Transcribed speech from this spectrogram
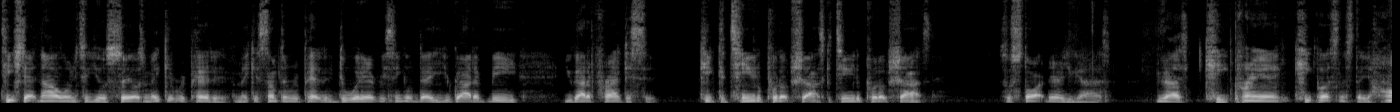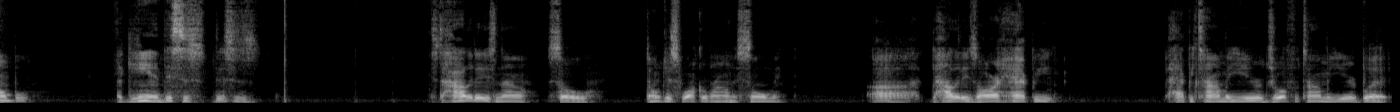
Teach that not only to yourselves, make it repetitive. Make it something repetitive. Do it every single day. You gotta be, you gotta practice it. Keep continue to put up shots. Continue to put up shots. So start there, you guys. You guys keep praying, keep hustling, stay humble. Again, this is this is it's the holidays now, so don't just walk around assuming. Uh, the holidays are happy, happy time of year, a joyful time of year, but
